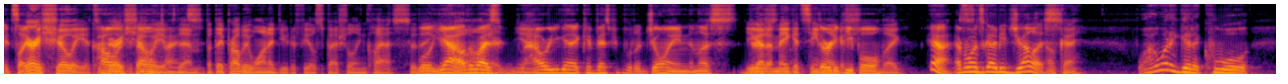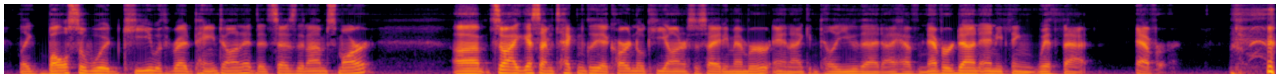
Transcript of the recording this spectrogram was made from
It's like. very showy. It's very showy of them. But they probably wanted you to feel special in class. So that well, yeah. Otherwise, honored, you how are you going to convince people to join unless you got to make it seem 30 like a sh- people? like Yeah, everyone's got to be jealous. okay. well, I want to get a cool like balsa wood key with red paint on it that says that I'm smart. Um, so I guess I'm technically a Cardinal Key Honor Society member, and I can tell you that I have never done anything with that ever.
